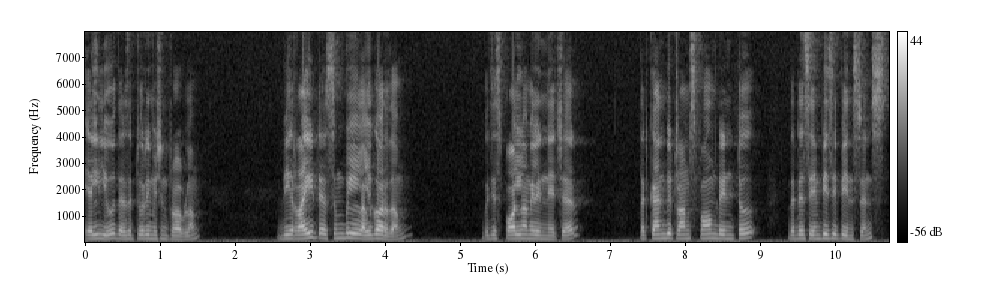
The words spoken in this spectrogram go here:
LU there is a Turing machine problem. We write a simple algorithm which is polynomial in nature that can be transformed into that is MPCP instance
